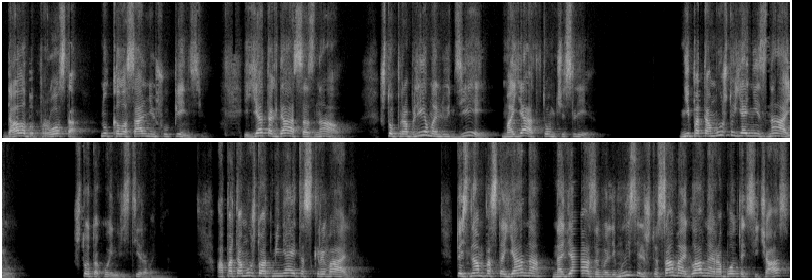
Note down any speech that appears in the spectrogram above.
дало бы просто ну, колоссальнейшую пенсию. И я тогда осознал, что проблема людей, моя в том числе, не потому, что я не знаю, что такое инвестирование, а потому, что от меня это скрывали. То есть нам постоянно навязывали мысль, что самое главное работать сейчас,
